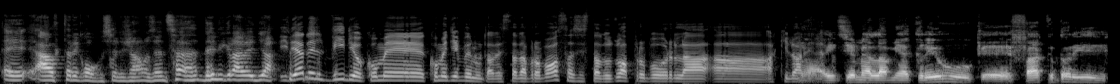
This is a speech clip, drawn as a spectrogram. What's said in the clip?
e altre cose, diciamo, senza denigrare gli altri. L'idea del video come, come ti è venuta? Ti è stata proposta? Sei stato tu a proporla a, a chi lo ha no, Insieme alla mia crew che è Factory,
